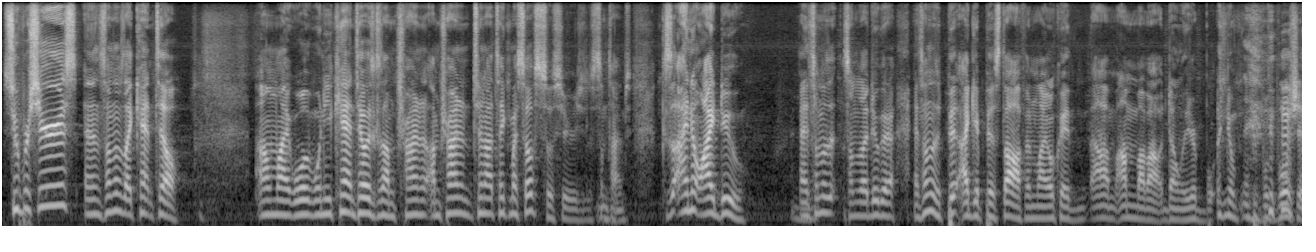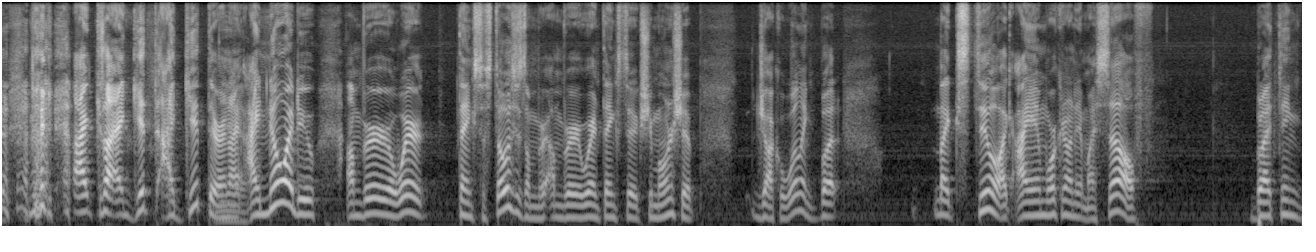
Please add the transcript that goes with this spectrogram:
super serious, and sometimes I can't tell. I'm like, well, when you can't tell, it's because I'm trying to, I'm trying to not take myself so seriously sometimes, because I know I do, and mm-hmm. sometimes, sometimes I do get, and sometimes I get pissed off, and I'm like, okay, I'm, I'm about done with your, bull- you know, people's bullshit, like, I, because I get, I get there, and Yeah. I, I know I do. I'm very aware, thanks to Stoicism, I'm, I'm very aware, and thanks to extreme ownership, Jocko Willink, but like still like I am working on it myself, but I think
